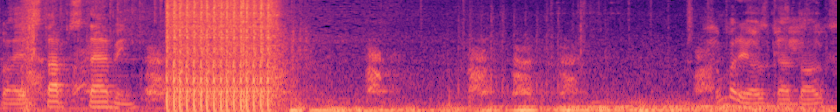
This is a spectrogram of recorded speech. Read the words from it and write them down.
So I stopped stabbing. Somebody else got dogs.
